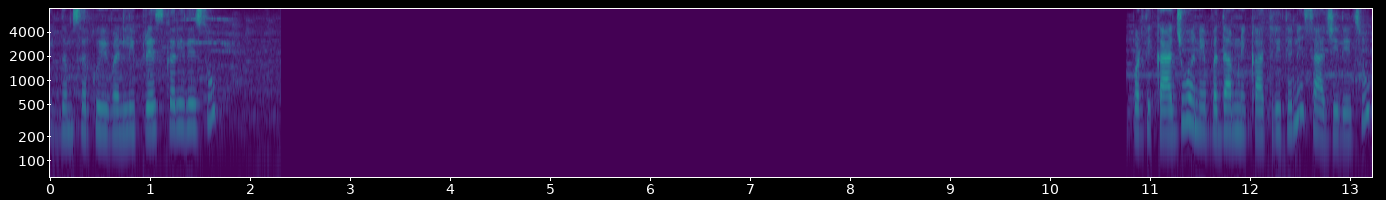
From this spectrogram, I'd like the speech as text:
એકદમ સરખું ઇવનલી પ્રેસ કરી દઈશું ઉપરથી કાજુ અને બદામની કાતરી તેને સાજી દઈશું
